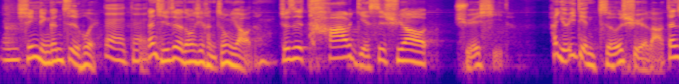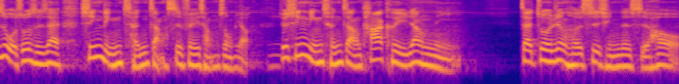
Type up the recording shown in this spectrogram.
嗯心灵跟智慧。对对，但其实这个东西很重要的，就是它也是需要学习的，它有一点哲学啦。但是我说实在，心灵成长是非常重要的。就心灵成长，它可以让你在做任何事情的时候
